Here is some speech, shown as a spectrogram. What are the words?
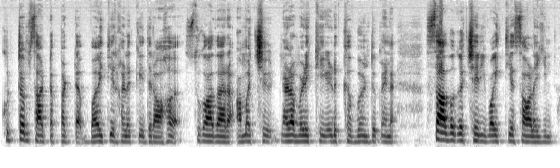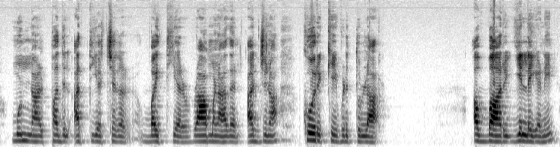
குற்றம் சாட்டப்பட்ட வைத்தியர்களுக்கு எதிராக சுகாதார அமைச்சு நடவடிக்கை எடுக்க வேண்டும் என சாவகச்சேரி வைத்தியசாலையின் முன்னாள் பதில் அத்தியட்சகர் வைத்தியர் ராமநாதன் அர்ஜுனா கோரிக்கை விடுத்துள்ளார். அவ்வாறு இல்லையெனில்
